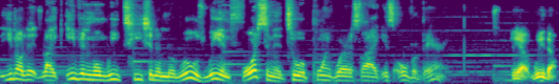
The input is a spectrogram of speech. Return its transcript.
You know that like even when we teaching them the rules, we enforcing it to a point where it's like it's overbearing. Yeah, we don't.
